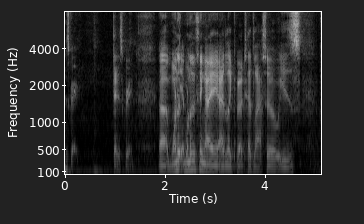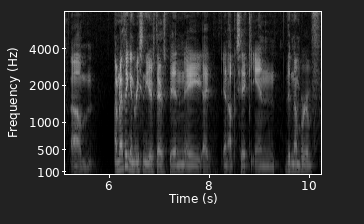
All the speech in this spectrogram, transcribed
It's great. That is great. Uh, one of Yep. one of the thing I, I like about Ted Lasso is, um, I mean, I think in recent years there's been a, a an uptick in the number of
